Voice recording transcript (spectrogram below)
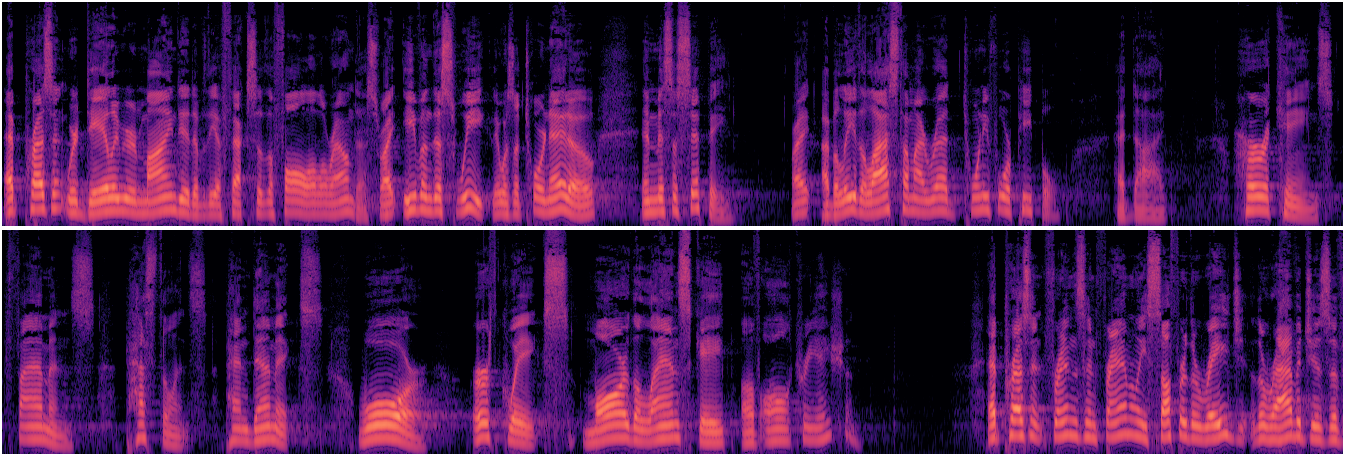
At present, we're daily reminded of the effects of the fall all around us, right? Even this week, there was a tornado in Mississippi, right? I believe the last time I read, 24 people had died. Hurricanes, famines, pestilence, pandemics, war, earthquakes mar the landscape of all creation. At present, friends and family suffer the, rage, the ravages of,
